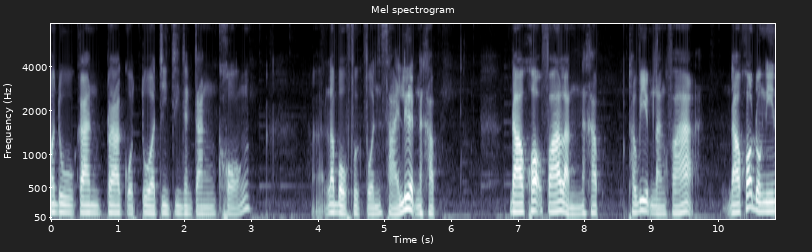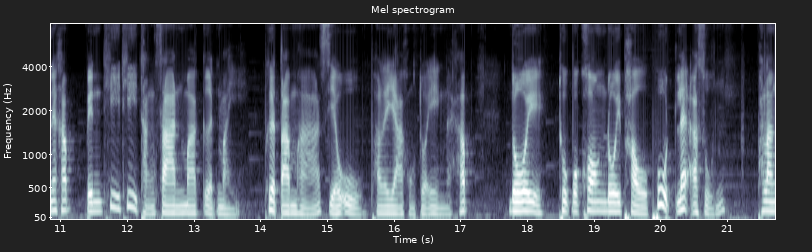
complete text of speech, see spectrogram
มาดูการปรากฏตัวจริง ๆ จังๆของ ระบบฝึกฝนสายเลือดนะครับ ดาวเคราะห์ฟ้าหลันนะครับ ทวีปนางฟ้า ดาวเคราะห์ดวงนี้นะครับ เป็นที่ที่ถังซานมาเกิดใหม่ เพื่อตามหาเสียวอู่ภรรยาของตัวเองนะครับ โดยถูกปกครองโดยเผ่าพูดและอสูรพลัง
